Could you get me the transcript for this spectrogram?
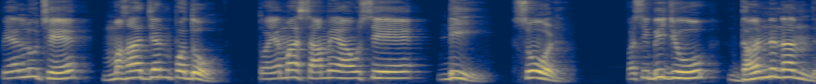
પહેલું છે મહાજન પદો. તો એમાં સામે આવશે ડી સોળ. પછી બીજું, ધનનંદ.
